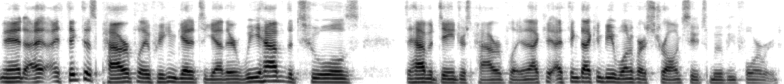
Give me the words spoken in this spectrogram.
Man, I, I think this power play, if we can get it together, we have the tools – to have a dangerous power play. And I, I think that can be one of our strong suits moving forward.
